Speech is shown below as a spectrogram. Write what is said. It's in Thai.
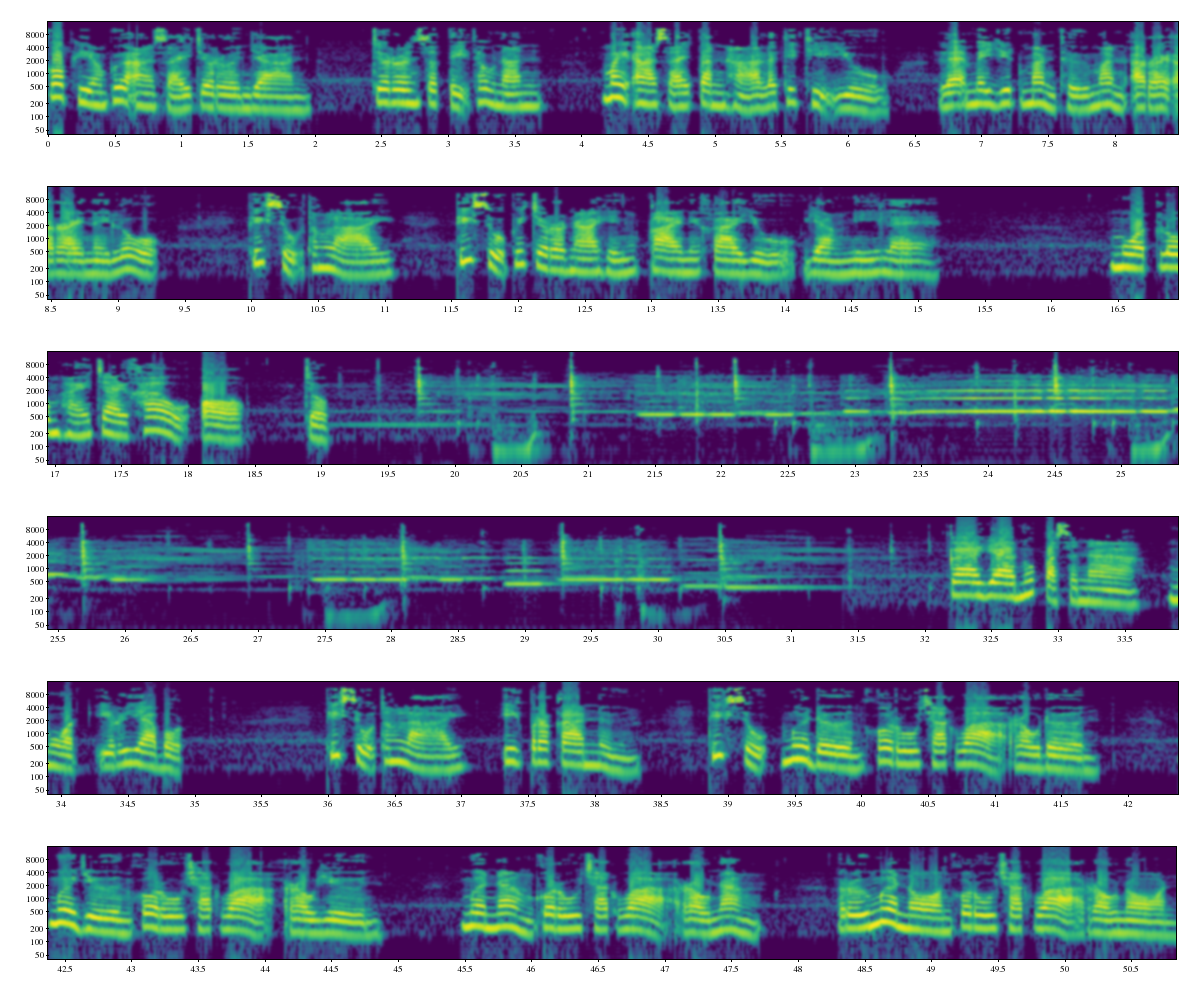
ก็เพียงเพื่ออาศัยเจริญญาณเจริญสติเท่านั้น ไม่อาศัยตัณหาและทิฏฐิอยู่ และไม่ยึดมั่นถือมั่นอะไรอะไรในโลก ภิกษุทั้งหลาย ภิกษุพิจารณาเห็นกายในกายอยู่อย่างนี้แล หมวดลมหายใจเข้าออกจบกายานุปัสนา หมวดอิริยาบถภิกษุทั้งหลาย อีกประการหนึ่ง ภิกษุเมื่อเดินก็รู้ชัดว่าเราเดิน เมื่อยืนก็รู้ชัดว่าเรายืน เมื่อนั่งก็รู้ชัดว่าเรานั่ง หรือเมื่อนอนก็รู้ชัดว่าเรานอน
